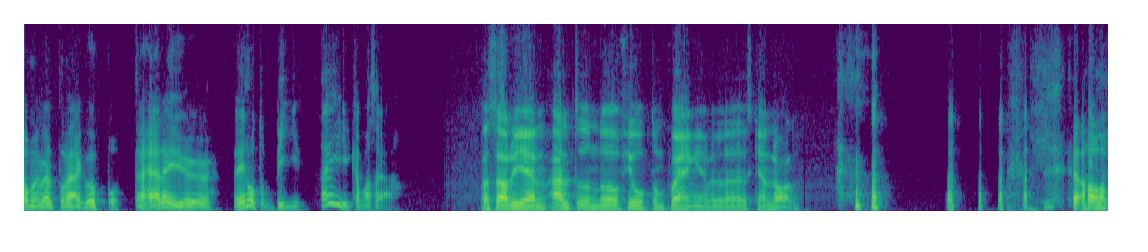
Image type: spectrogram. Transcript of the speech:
de är väl på väg uppåt. Det här är ju det är något att bita i kan man säga. Vad sa du Hjelm? Allt under 14 poäng är väl eh, skandal? ja.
